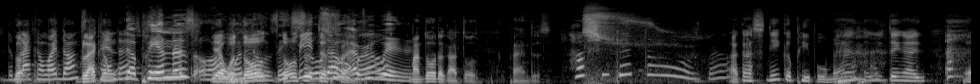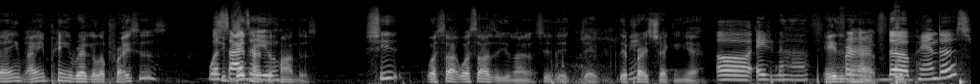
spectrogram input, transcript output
The, The black and white dunks, black the and- pandas. The pandas, oh, Yeah, well, those- those. They those are different. everywhere. my daughter got those pandas. How'd she get those, bro? I got sneaker people, man. you think I, I ain't, I ain't paying regular prices? What she size are you? The Pandas. She What size? What size are you? Now? See, They, they, they Me? price checking. Yeah, uh eight and a half. eight and a half. the What- pandas,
